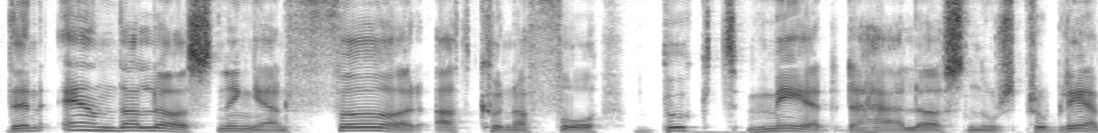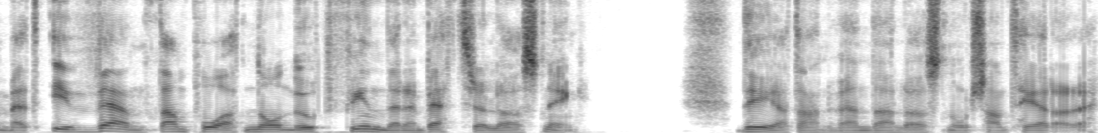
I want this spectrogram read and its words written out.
Den enda lösningen för att kunna få bukt med det här lösenordsproblemet i väntan på att någon uppfinner en bättre lösning, det är att använda en lösenordshanterare.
